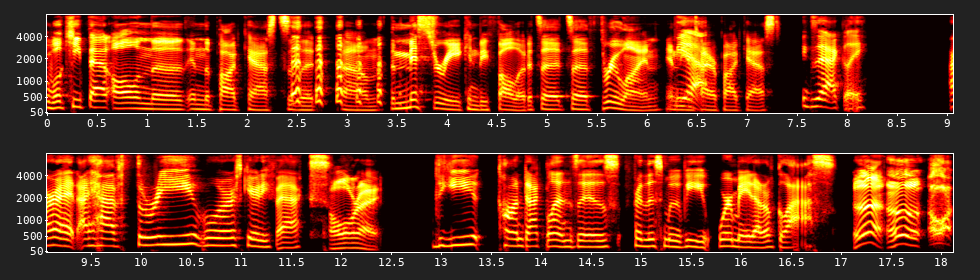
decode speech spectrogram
We'll keep that all in the in the podcast so that um, the mystery can be followed. It's a it's a through line in the Yeah. entire podcast. Exactly. All right, I have three more scaredy facts. All right. The contact lenses for this movie were made out of glass. Uh, uh, oh.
